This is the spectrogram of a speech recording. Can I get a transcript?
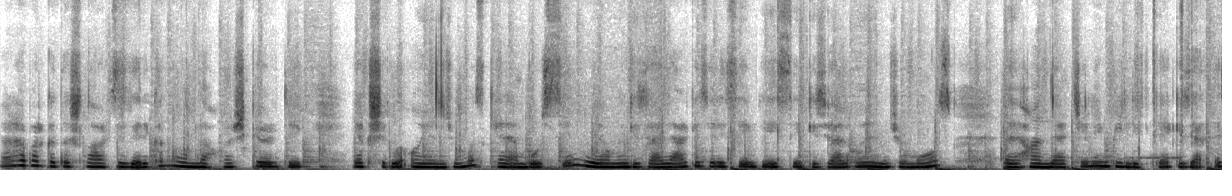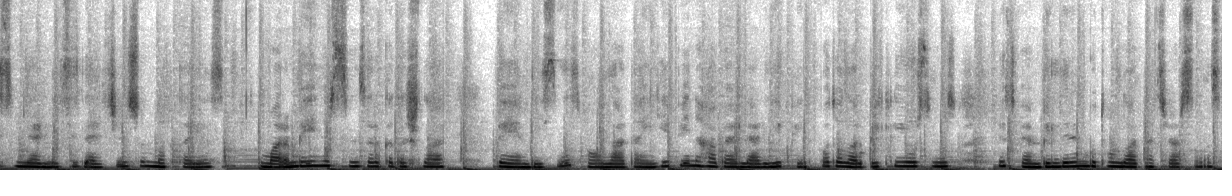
Merhaba arkadaşlar, sizleri kanalımda hoş gördük. Yakışıklı oyuncumuz Kerem Bursin onun güzeller güzeli sevgilisi güzel oyuncumuz e, Hande Erçel'in birlikte güzel resimlerini sizler için sunmaktayız. Umarım beğenirsiniz arkadaşlar. Beğendiyseniz ve onlardan yepyeni haberler, yepyeni fotolar bekliyorsunuz. Lütfen bildirim butonlarını açarsınız.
